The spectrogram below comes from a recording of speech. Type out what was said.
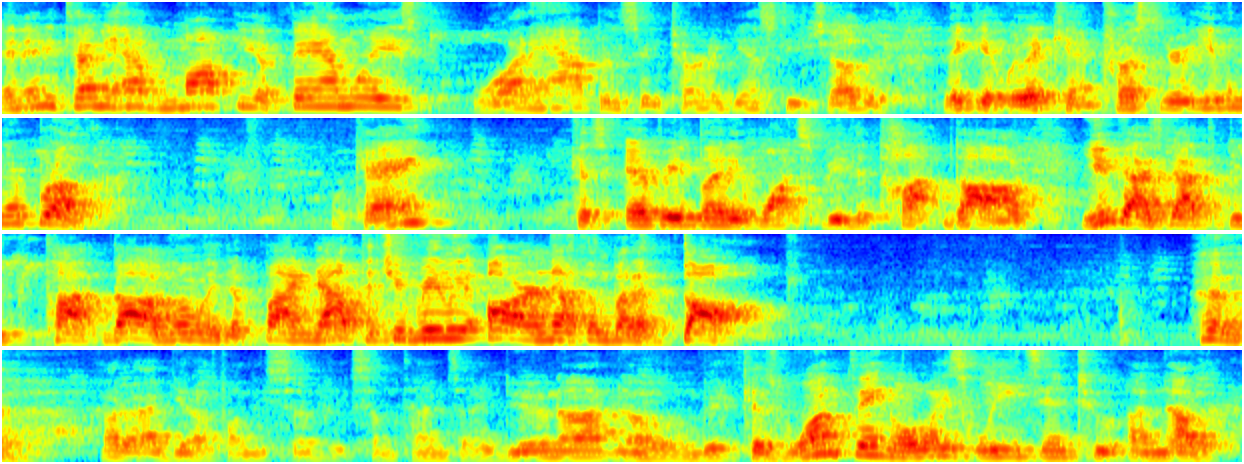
And anytime you have mafia families, what happens? They turn against each other. They get where they can't trust their even their brother. Okay? Because everybody wants to be the top dog. You guys got to be the top dog only to find out that you really are nothing but a dog. How do I get off on these subjects? Sometimes I do not know because one thing always leads into another.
